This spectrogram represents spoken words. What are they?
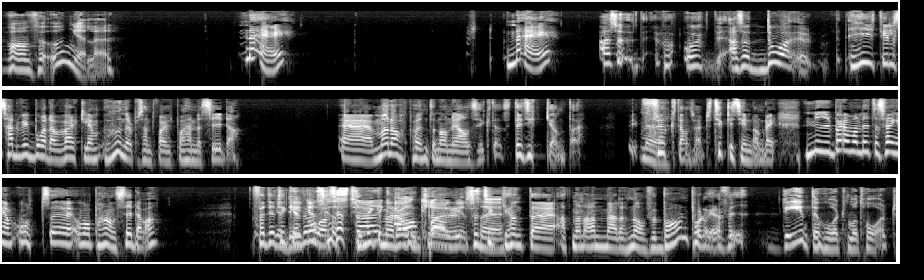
Var han för ung eller? Nej. Nej. Alltså, och, alltså då, hittills hade vi båda verkligen 100% varit på hennes sida. Eh, man rapar inte någon i ansiktet, det tycker jag inte. Nej. Fruktansvärt, tycker synd om dig. Nu börjar man lite svänga åt eh, att vara på hans sida va? För att jag Ja, tycker att oavsett hur mycket man rapar så tycker jag inte att man anmäler någon för barnpornografi. Det är inte hårt mot hårt.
